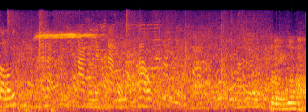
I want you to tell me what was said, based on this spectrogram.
สรวิทย์อันไหนข้างกันเลยห้าหกห้าหกเพลงลงออก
